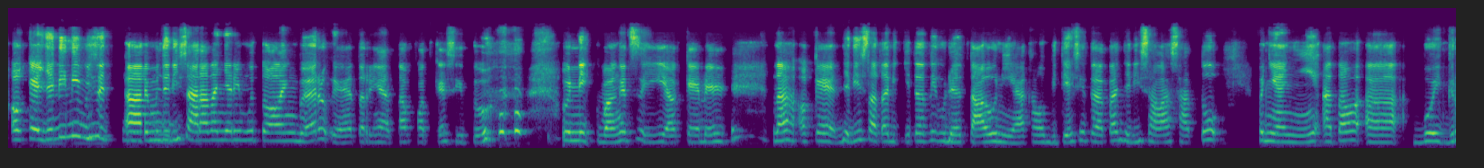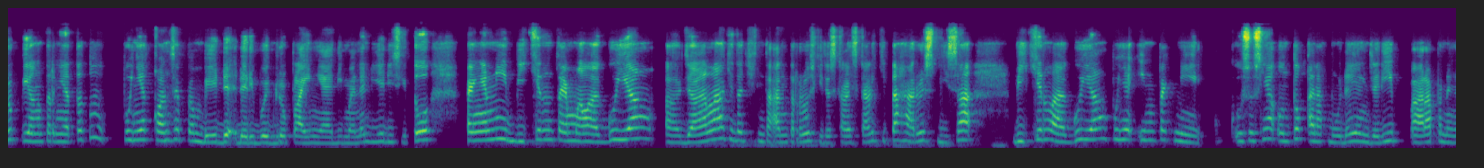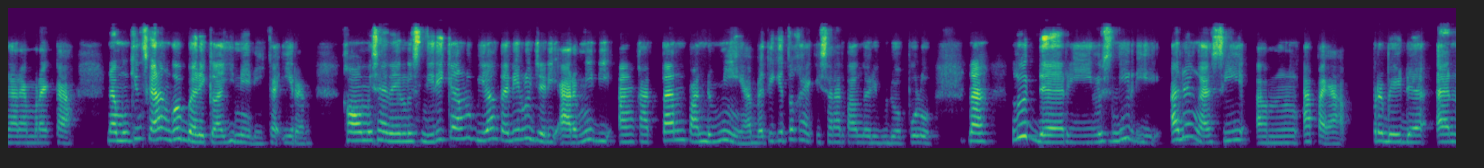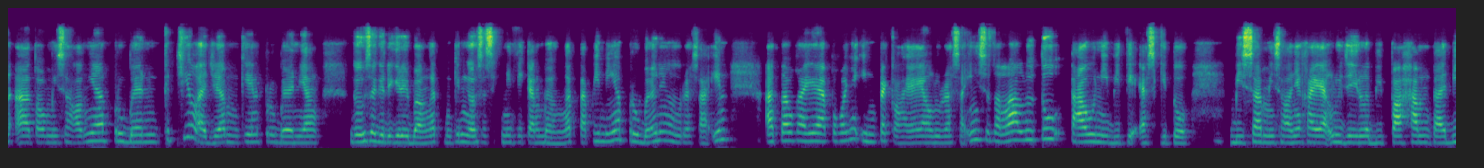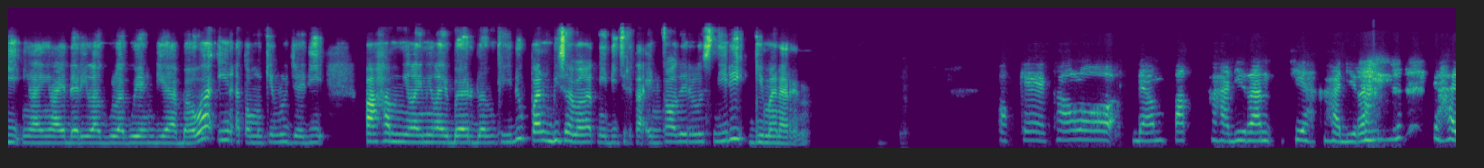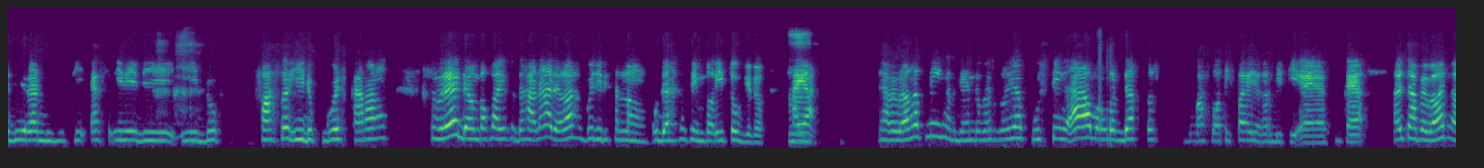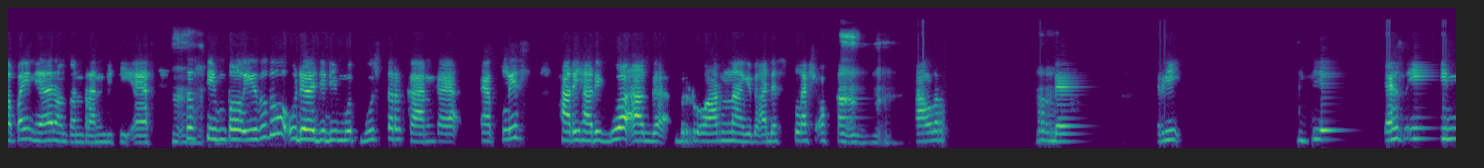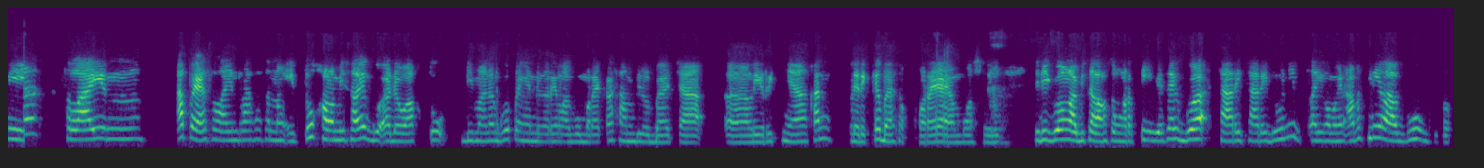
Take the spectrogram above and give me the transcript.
Oke, jadi ini bisa uh, menjadi sarana nyari mutual yang baru ya ternyata podcast itu. Unik banget sih. Oke deh. Nah, oke. Jadi setelah tadi kita tuh udah tahu nih ya kalau BTS ternyata jadi salah satu penyanyi atau uh, boy group yang ternyata tuh punya konsep yang beda dari boy group lainnya di mana dia di situ pengen nih bikin tema lagu yang uh, janganlah cinta-cintaan terus gitu. Sekali-sekali kita harus bisa bikin lagu yang punya impact nih khususnya untuk anak muda yang jadi para pendengarnya mereka. Nah, mungkin sekarang gue balik lagi nih, nih ke Iren. Kalau misalnya dari lu sendiri, kan lu bilang tadi lu jadi ARMY di angkatan pandemi ya, berarti itu kayak kisaran tahun 2020. Nah, lu dari lu sendiri, ada nggak sih, um, apa ya, perbedaan atau misalnya perubahan kecil aja, mungkin perubahan yang nggak usah gede-gede banget, mungkin nggak usah signifikan banget, tapi ini ya perubahan yang lu rasain, atau kayak pokoknya impact lah ya yang lu rasain setelah lu tuh tahu nih BTS gitu. Bisa misalnya kayak lu jadi lebih paham tadi nilai-nilai dari lagu-lagu yang dia bawain, atau mungkin lu jadi paham nilai-nilai baru dalam kehidupan, bisa banget nih diceritain. Kalau dari lu sendiri, gimana Ren? Oke, kalau dampak kehadiran, cia kehadiran, kehadiran BTS ini di hidup fase hidup gue sekarang, sebenarnya dampak paling sederhana adalah gue jadi seneng, udah sesimpel itu gitu. Hmm. Kayak capek banget nih ngerjain tugas kuliah, pusing ah mau meledak terus buka Spotify denger BTS, kayak ah, capek banget ngapain ya nonton run BTS. Hmm. Sesimpel itu tuh udah jadi mood booster kan, kayak at least hari-hari gue agak berwarna gitu ada splash of color dari BTS ini selain apa ya selain rasa senang itu kalau misalnya gue ada waktu di mana gue pengen dengerin lagu mereka sambil baca uh, liriknya kan liriknya bahasa Korea ya mostly hmm. jadi gue nggak bisa langsung ngerti biasanya gue cari-cari dulu nih lagi ngomongin apa sih ini lagu gitu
